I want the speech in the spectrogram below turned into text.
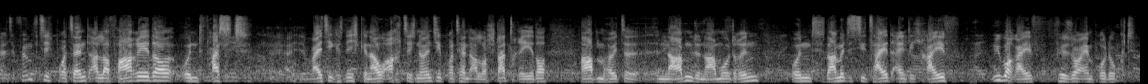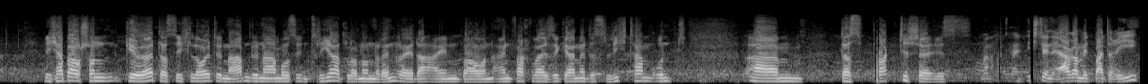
Also 50 Prozent aller Fahrräder und fast, äh, weiß ich jetzt nicht genau, 80, 90 Prozent aller Stadträder haben heute ein Nabendynamo drin. Und damit ist die Zeit eigentlich reif, überreif für so ein Produkt. Ich habe auch schon gehört, dass sich Leute Nabendynamos in Triathlon und Rennräder einbauen, einfach weil sie gerne das Licht haben und ähm, das praktischer ist. Man hat halt nicht den Ärger mit Batterie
